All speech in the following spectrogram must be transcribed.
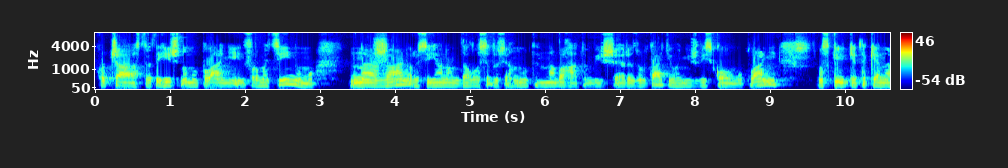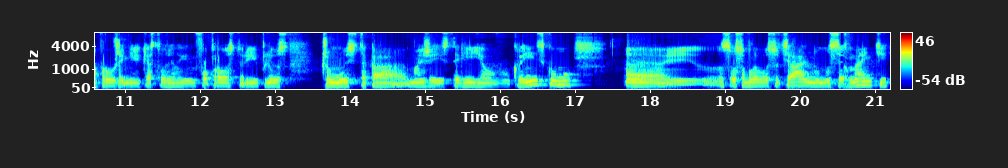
Хоча в стратегічному плані інформаційному. На жаль, росіянам вдалося досягнути набагато більше результатів ніж в військовому плані, оскільки таке напруження, яке створили в інфопросторі, і плюс чомусь така майже істерія в українському, е, особливо в соціальному сегменті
